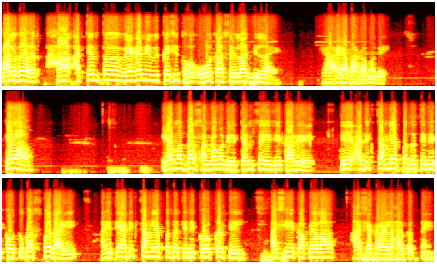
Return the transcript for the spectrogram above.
पालघर हा अत्यंत वेगाने विकसित हो होत असलेला जिल्हा आहे ह्या या भागामध्ये. तेव्हा या मतदारसंघामध्ये त्यांचं जे कार्य आहे ते अधिक चांगल्या पद्धतीने कौतुकास्पद आहे. आणि ते अधिक चांगल्या पद्धतीने करू करतील अशी एक आपल्याला आशा करायला हरकत नाही.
